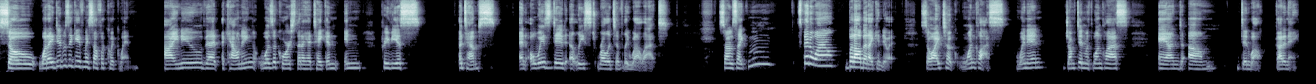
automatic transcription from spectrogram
So, what I did was I gave myself a quick win. I knew that accounting was a course that I had taken in previous attempts and always did at least relatively well at. So I was like, hmm, it's been a while, but I'll bet I can do it. So I took one class, went in, jumped in with one class, and um, did well, got an A.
